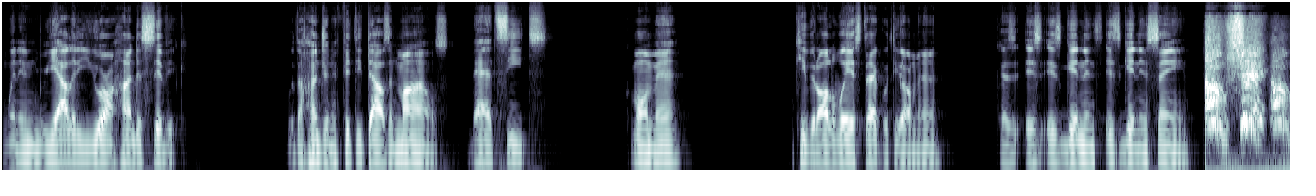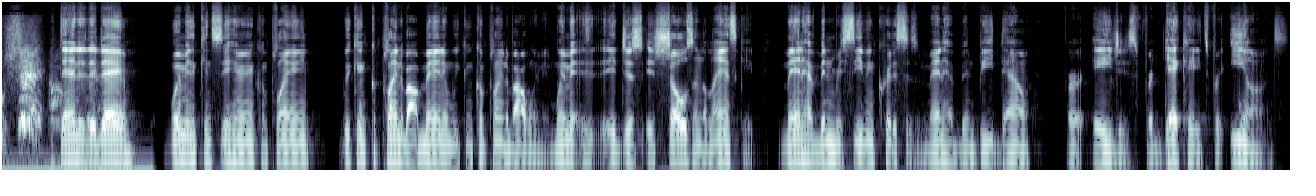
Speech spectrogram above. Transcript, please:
when in reality you are a Honda Civic with 150,000 miles, bad seats. Come on, man. Keep it all the way a stack with y'all, man. Cuz it's it's getting it's getting insane. Oh shit! Oh shit! At the end of the day, women can sit here and complain we can complain about men and we can complain about women. Women, it just it shows in the landscape. Men have been receiving criticism. Men have been beat down for ages, for decades, for eons.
